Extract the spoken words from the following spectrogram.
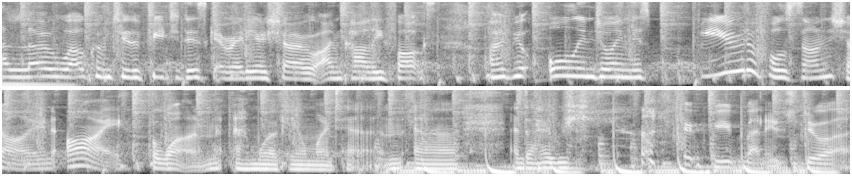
Hello, welcome to the Future Disco Radio Show. I'm Carly Fox. I hope you're all enjoying this beautiful sunshine. I, for one, am working on my tan, uh, and I hope, you, I hope you've managed to uh,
